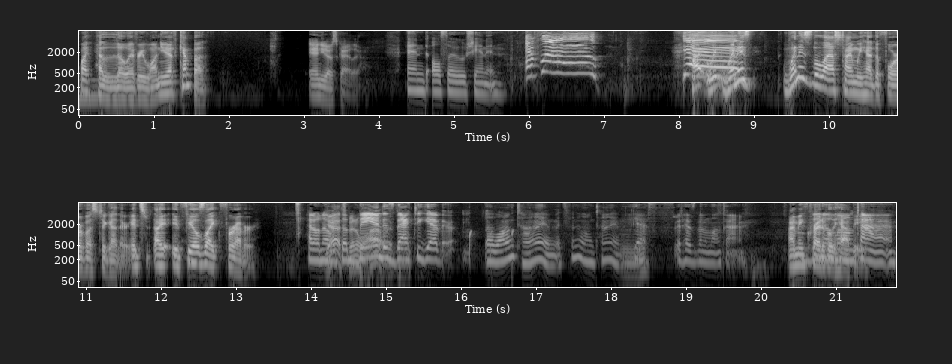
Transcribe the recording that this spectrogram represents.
Why, hello everyone. You have Kempa. And you have Skylar. And also Shannon. And Flo! How- wait, when is when is the last time we had the four of us together? It's I, it feels like forever. I don't know. Yeah, the band while, is back together. A long time. It's been a long time. Mm-hmm. Yes, it has been a long time. I'm It's incredibly been a long happy. time.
